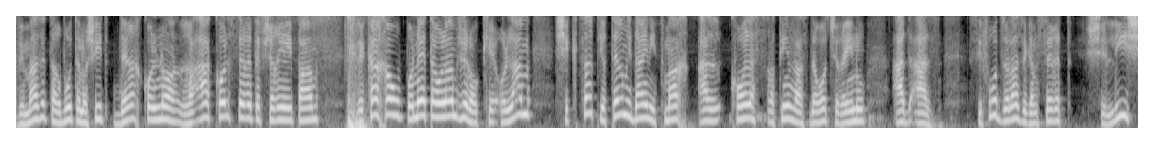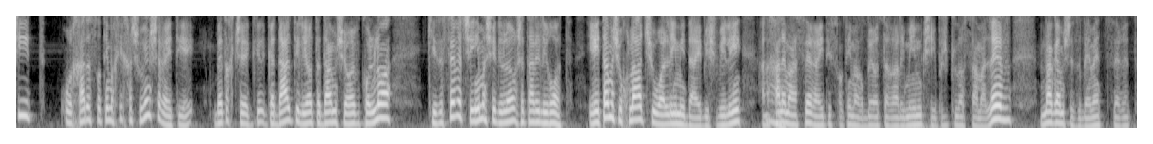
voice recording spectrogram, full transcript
ומה זה תרבות אנושית דרך קולנוע. ראה כל סרט אפשרי אי פעם, וככה הוא בונה את העולם שלו, כעולם שקצת יותר מדי נתמך על כל הסרטים והסדרות שראינו עד אז. ספרות זולה זה גם סרט שלי אישית הוא אחד הסרטים הכי חשובים שראיתי, בטח כשגדלתי להיות אדם שאוהב קולנוע, כי זה סרט שאימא שלי לא הרשתה לי לראות. היא הייתה משוכנעת שהוא אלים מדי בשבילי. הלכה למעשה ראיתי סרטים הרבה יותר אלימים כשהיא פשוט לא שמה לב, ומה גם שזה באמת סרט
